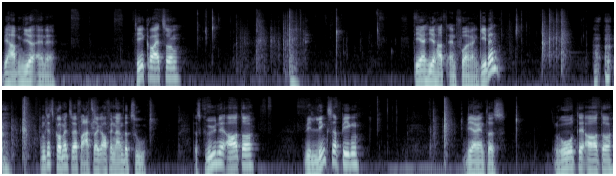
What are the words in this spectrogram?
Wir haben hier eine T-Kreuzung. Der hier hat ein Vorrang geben. Und jetzt kommen zwei Fahrzeuge aufeinander zu. Das grüne Auto will links abbiegen, während das rote Auto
